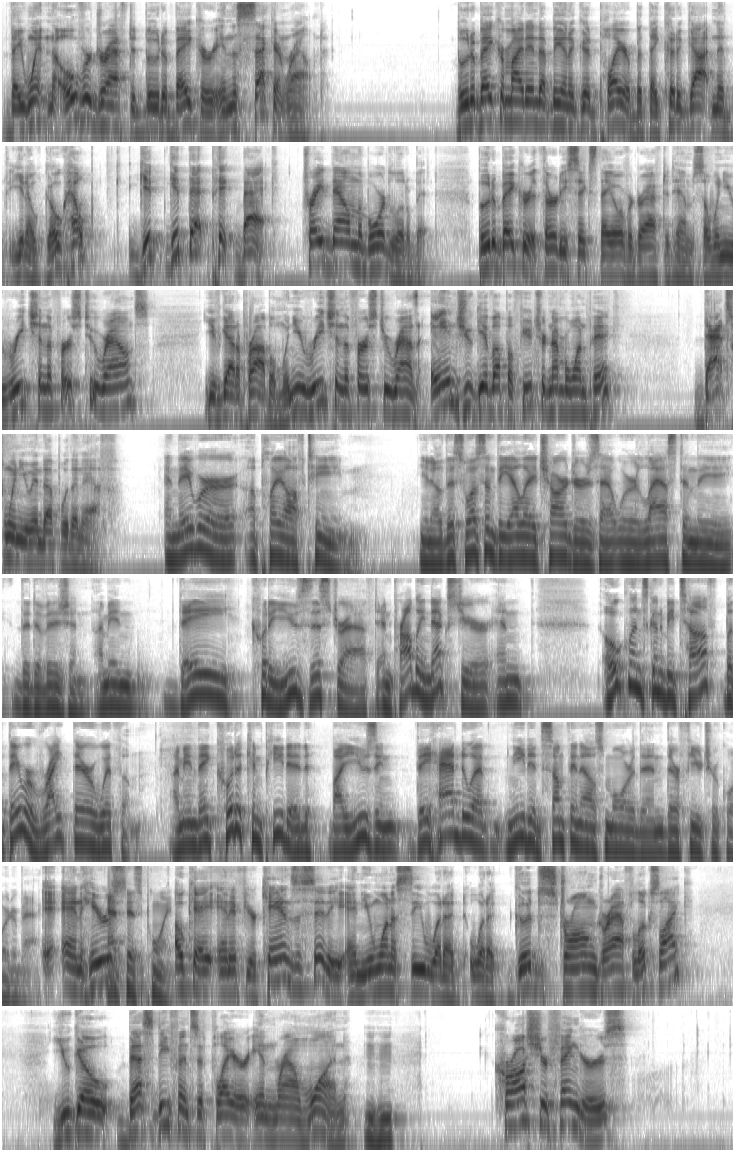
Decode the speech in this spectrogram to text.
they went and overdrafted Budda Baker in the second round. Budda Baker might end up being a good player, but they could have gotten it, you know, go help get get that pick back. Trade down the board a little bit. Budda Baker at 36, they overdrafted him. So when you reach in the first two rounds, you've got a problem. When you reach in the first two rounds and you give up a future number one pick, that's when you end up with an F. And they were a playoff team. You know, this wasn't the LA Chargers that were last in the, the division. I mean, they could have used this draft and probably next year. And Oakland's going to be tough, but they were right there with them. I mean, they could have competed by using, they had to have needed something else more than their future quarterback. And here's At this point. Okay, and if you're Kansas City and you want to see what a what a good strong draft looks like, you go best defensive player in round one. Mm-hmm. Cross your fingers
